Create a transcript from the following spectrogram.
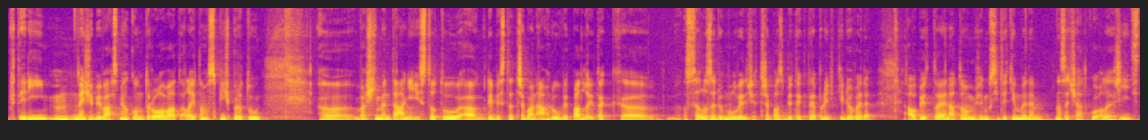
který mm, ne, že by vás měl kontrolovat, ale je tam spíš pro tu Eh, vaší mentální jistotu a kdybyste třeba náhodou vypadli, tak eh, se lze domluvit, že třeba zbytek té prohlídky dovede. A opět to je na tom, že musíte tím lidem na začátku ale říct,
